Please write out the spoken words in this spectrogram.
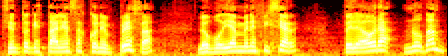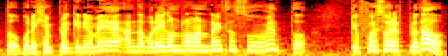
siento que estas alianzas con empresas lo podían beneficiar, pero ahora no tanto. Por ejemplo, Kenny Omega anda por ahí con Roman Reigns en su momento, que fue sobreexplotado,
